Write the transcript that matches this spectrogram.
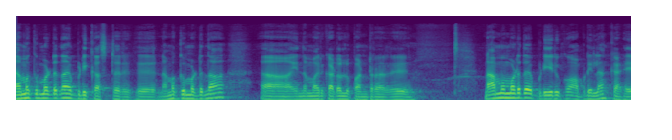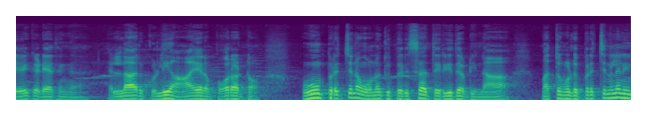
நமக்கு மட்டும்தான் இப்படி கஷ்டம் இருக்குது நமக்கு மட்டும்தான் இந்த மாதிரி கடவுள் பண்ணுறாரு நாம் மட்டும் தான் இப்படி இருக்கோம். அப்படிலாம் கிடையவே கிடையாதுங்க. எல்லாருக்குள்ளேயும் ஆயிரம் போராட்டம். உன் பிரச்சனை உனக்கு பெருசாக தெரியுது அப்படின்னா மற்றவங்களோட பிரச்சனைலாம் நீ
